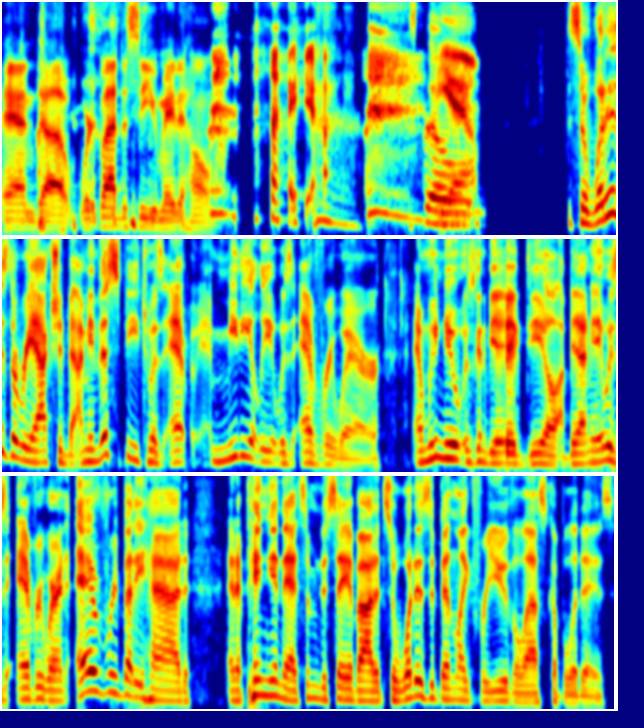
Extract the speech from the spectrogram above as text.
and uh, we're glad to see you made it home. yeah. So, yeah so what is the reaction been? I mean, this speech was e- immediately it was everywhere, and we knew it was going to be a big deal. I mean, I mean, it was everywhere, and everybody had an opinion. They had something to say about it. So, what has it been like for you the last couple of days?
